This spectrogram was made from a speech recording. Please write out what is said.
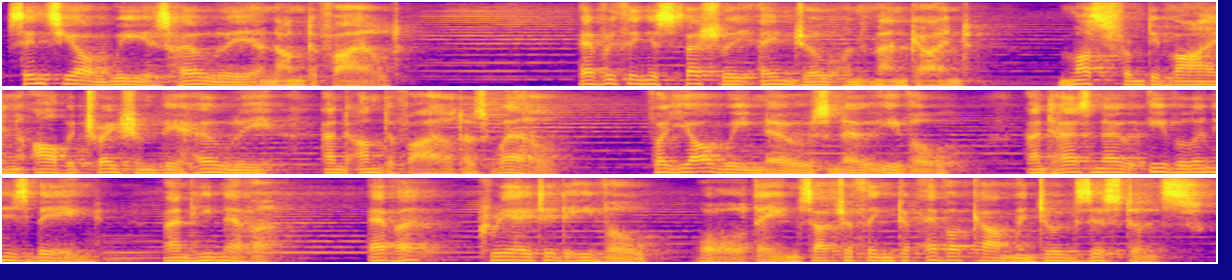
Since Yahweh is holy and undefiled, everything, especially angel and mankind, must from divine arbitration be holy and undefiled as well. For Yahweh knows no evil, and has no evil in his being, and he never, ever created evil or ordained such a thing to ever come into existence.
